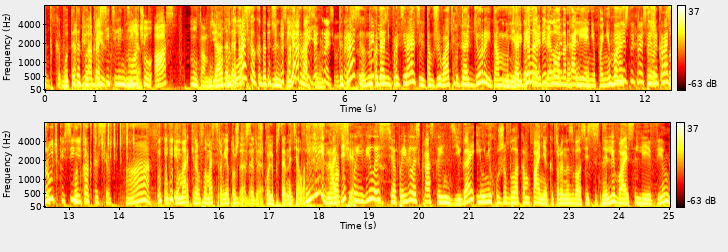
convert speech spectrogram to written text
вот, к- вот этот Оби- вот краситель индиго. Ну а что, ас? Ну там типа. Да, да, Ну, да. ты красила когда джинсы? Я красила. красила, Ты красила. красила? Ну, когда они протираются, или там жвачку ты отдер, и там у тебя белое пятно на колене, понимаешь? Конечно, красила. Ты же красила. Ручкой синей. Вот как ты все. А, И, маркером, фломастером я тоже так, кстати, в школе постоянно делала. и не видно А здесь появилась, появилась краска индиго, и у них уже была компания, которая называлась, естественно, Levi's Levi.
